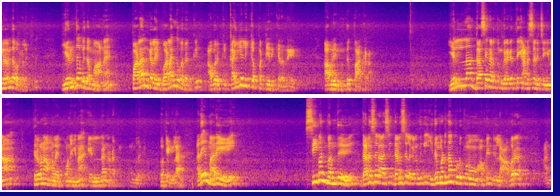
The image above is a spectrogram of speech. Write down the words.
பிறந்தவர்களுக்கு எந்த விதமான பலன்களை வழங்குவதற்கு அவருக்கு கையளிக்கப்பட்டிருக்கிறது அப்படின்னு வந்து பார்க்கலாம். எல்லாம் தசை நடத்தும் கிரகத்தை அனுசரிச்சிங்கன்னா திருவண்ணாமலை போனீங்கன்னா எல்லாம் நடக்கும் உங்களுக்கு. ஓகேங்களா? அதே மாதிரி சிவன் வந்து தனுசு ராசி தனுசு லக்னத்துக்கு இதை மட்டும்தான் கொடுக்கணும் அப்படின்ட்டு இல்லை. அவரை அந்த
